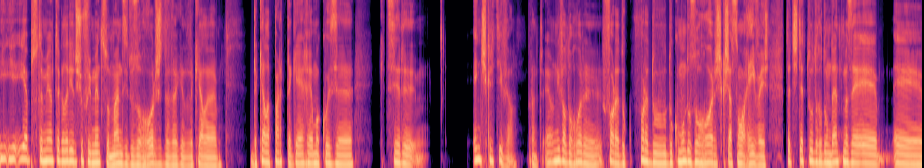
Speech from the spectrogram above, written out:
e, e, é absolutamente a galeria dos sofrimentos humanos e dos horrores da, da, daquela, daquela parte da guerra é uma coisa que de ser é indescritível. Pronto, é um nível de horror eh, fora do, fora do, do comum dos horrores que já são horríveis. Portanto, isto é tudo redundante, mas é, é, é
